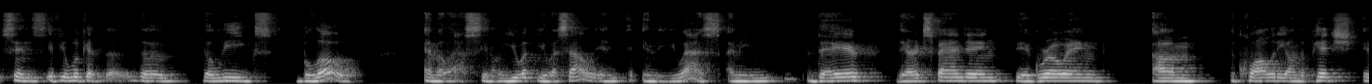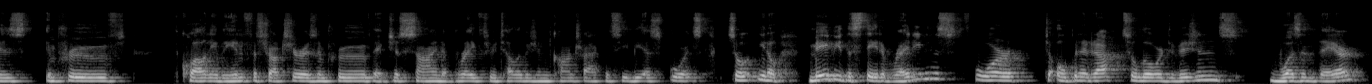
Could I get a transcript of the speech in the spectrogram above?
since if you look at the the the leagues below MLS, you know, USL in in the US, I mean, they're they're expanding, they're growing. Um, the quality on the pitch is improved. The quality of the infrastructure is improved. They've just signed a breakthrough television contract with CBS Sports. So, you know, maybe the state of readiness for to open it up to lower divisions wasn't there.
